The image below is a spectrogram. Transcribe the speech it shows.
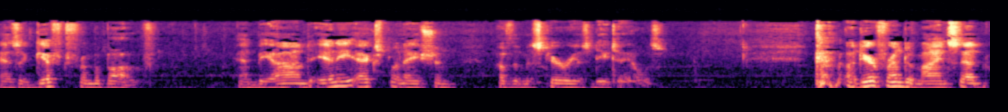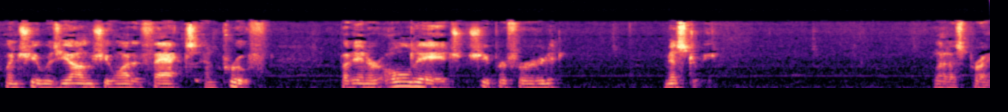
as a gift from above and beyond any explanation of the mysterious details. a dear friend of mine said when she was young she wanted facts and proof, but in her old age she preferred mystery. Let us pray.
